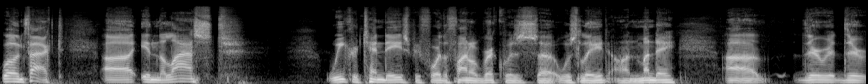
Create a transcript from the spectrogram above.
Well, in fact, uh, in the last week or ten days before the final brick was uh, was laid on Monday, uh, there there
